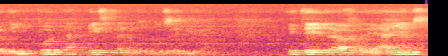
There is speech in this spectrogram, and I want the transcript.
lo que importa es la longitud. Este es el trabajo de Ayans,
